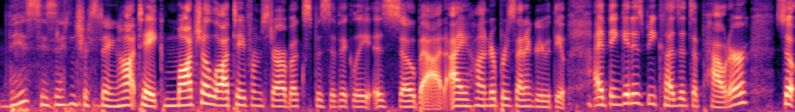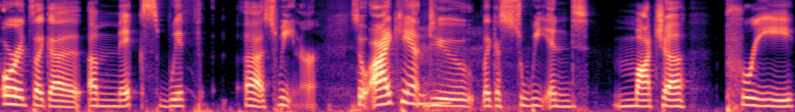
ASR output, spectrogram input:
this is interesting. Hot take. Matcha latte from Starbucks specifically is so bad. I 100% agree with you. I think it is because it's a powder. So or it's like a, a mix with uh, sweetener. So I can't do like a sweetened matcha pre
